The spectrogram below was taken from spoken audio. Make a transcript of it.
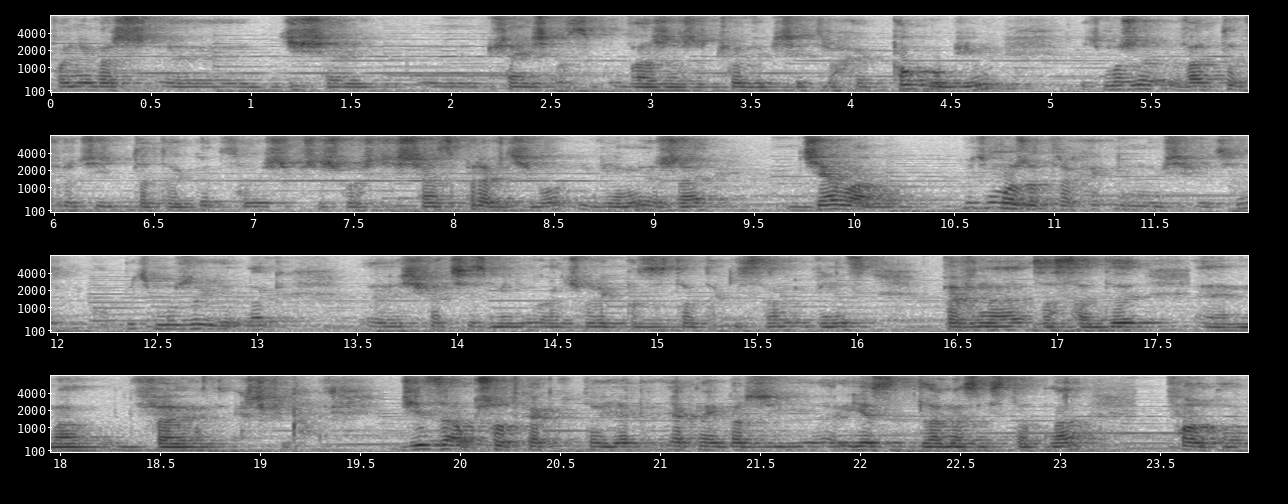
ponieważ e, dzisiaj e, część osób uważa, że człowiek się trochę pogubił, być może warto wrócić do tego, co już w przyszłości się sprawdziło i wiemy, że działało. Być może trochę w innym świecie, a być może jednak e, świat się zmienił, ale człowiek pozostał taki sam, więc pewne zasady e, ma we krwi. Wiedza o przodkach tutaj jak, jak najbardziej jest dla nas istotna. Folklor,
